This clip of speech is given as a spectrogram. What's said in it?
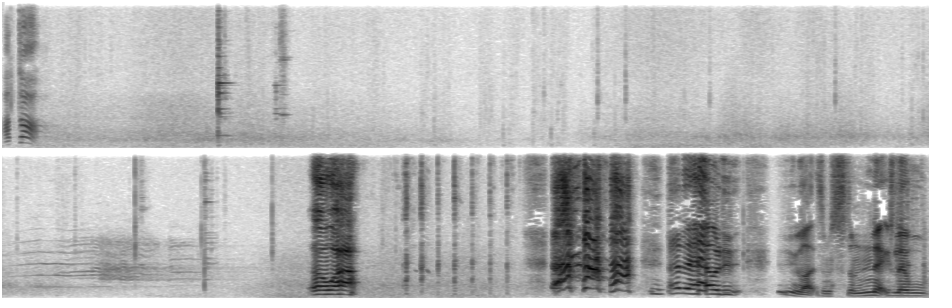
あっ Oh wow! How the hell did you like some some next level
